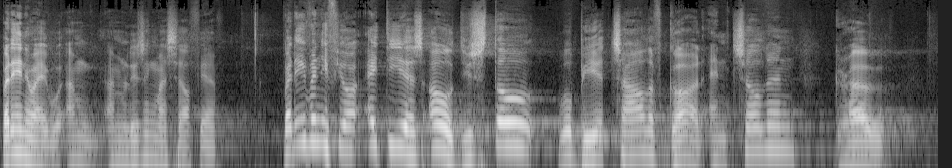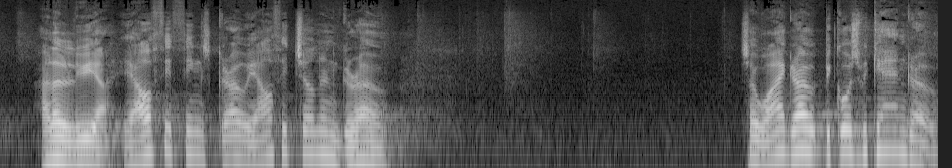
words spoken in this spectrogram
But anyway, I'm, I'm losing myself here. But even if you're 80 years old, you still will be a child of God, and children grow Hallelujah. Healthy things grow, healthy children grow. So, why grow? Because we can grow.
